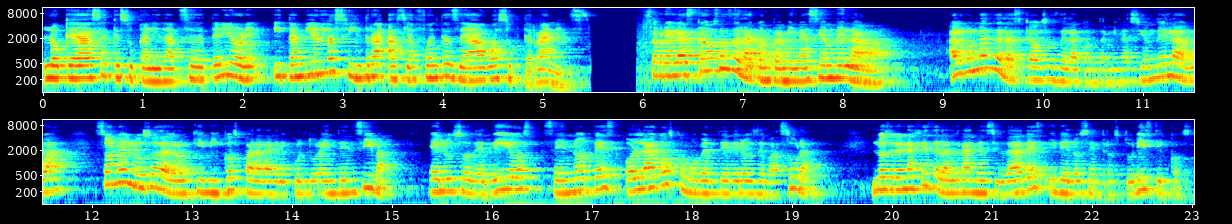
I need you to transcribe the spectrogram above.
lo que hace que su calidad se deteriore y también las filtra hacia fuentes de agua subterráneas. Sobre las causas de la contaminación del agua. Algunas de las causas de la contaminación del agua son el uso de agroquímicos para la agricultura intensiva, el uso de ríos, cenotes o lagos como vertederos de basura, los drenajes de las grandes ciudades y de los centros turísticos,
